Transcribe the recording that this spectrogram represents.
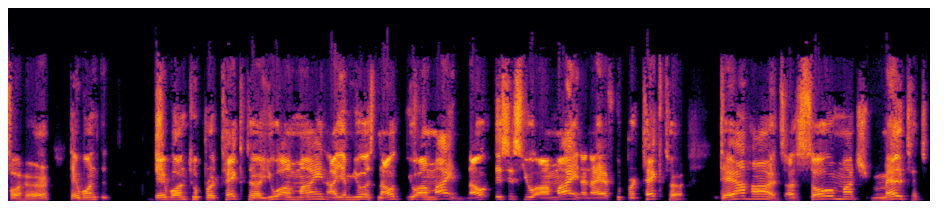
For her. They want they want to protect her. You are mine, I am yours. Now you are mine. Now this is you are mine, and I have to protect her. Their hearts are so much melted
